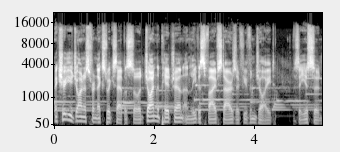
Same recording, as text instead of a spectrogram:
Make sure you join us for next week's episode. Join the Patreon and leave us five stars if you've enjoyed. See you soon.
